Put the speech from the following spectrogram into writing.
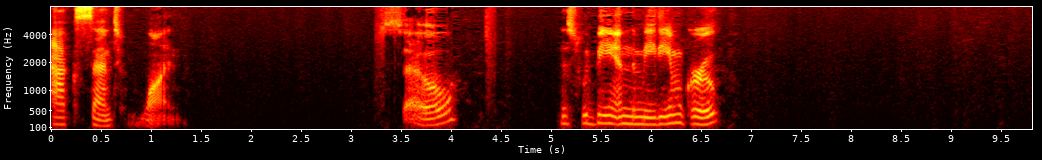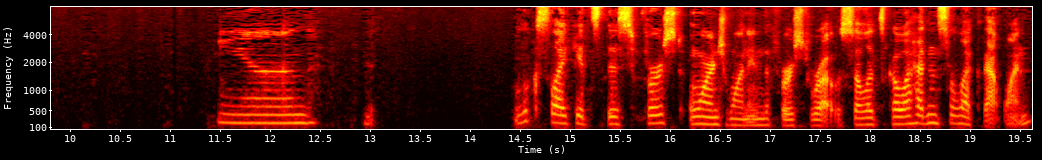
accent one. So this would be in the medium group. And it looks like it's this first orange one in the first row. So let's go ahead and select that one.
